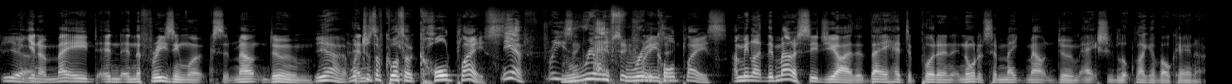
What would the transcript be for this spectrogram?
Yeah. you know, made in, in the freezing works at Mount Doom. Yeah, which And- is of course a cold place. yeah, freezing, really, really freezing. cold place. I mean, like the amount of CGI that they had to put in in order to make Mount Doom actually look like a volcano.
